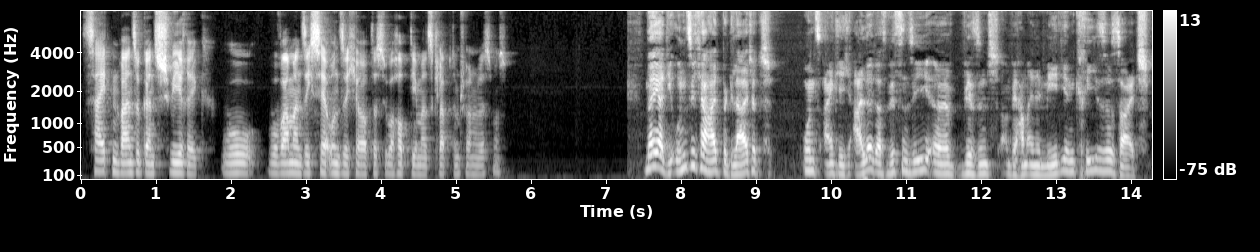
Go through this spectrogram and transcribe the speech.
Zeiten waren so ganz schwierig? Wo, wo war man sich sehr unsicher, ob das überhaupt jemals klappt im Journalismus? Naja, die Unsicherheit begleitet uns eigentlich alle, das wissen Sie. Äh, wir sind, wir haben eine Medienkrise seit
